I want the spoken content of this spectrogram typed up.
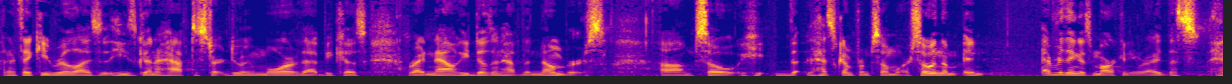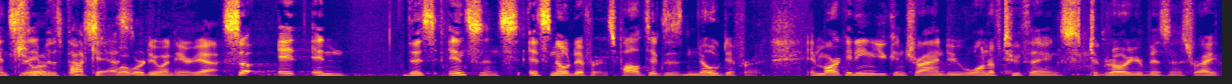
And I think he realized that he's going to have to start doing more of that because right now he doesn't have the numbers. Um, so he, that has to come from somewhere. So in the in everything is marketing, right? That's hence the name of this That's podcast. what we're doing here, yeah. So it in this instance, it's no different. Politics is no different. In marketing, you can try and do one of two things to grow your business, right?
